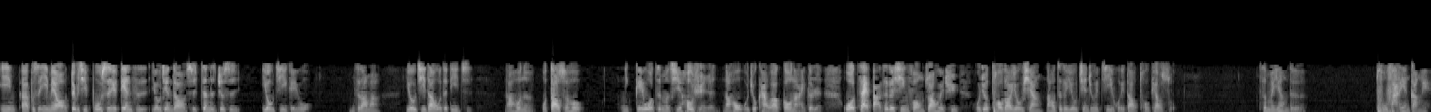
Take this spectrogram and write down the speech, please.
e 呃不是 email，对不起，不是电子邮件的哦，是真的就是邮寄给我，你知道吗？邮寄到我的地址，然后呢，我到时候你给我这么些候选人，然后我就看我要勾哪一个人，我再把这个信封装回去，我就投到邮箱，然后这个邮件就会寄回到投票所。这么样的土法炼钢诶，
